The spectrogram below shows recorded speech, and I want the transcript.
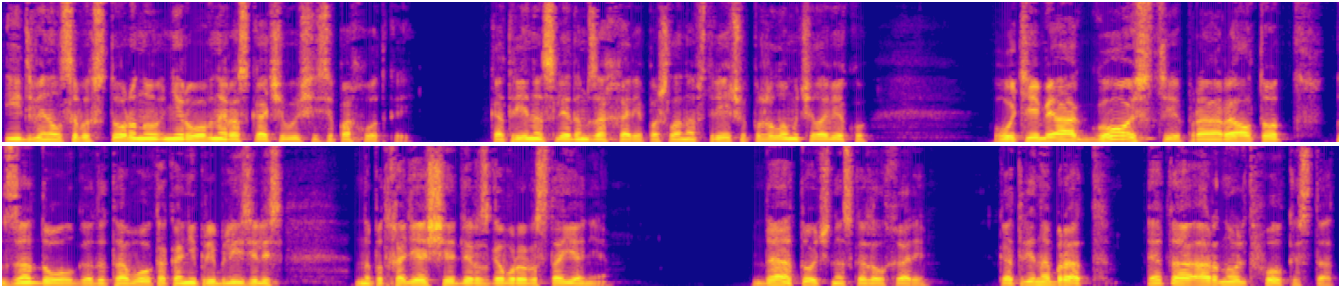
и двинулся в их сторону неровной раскачивающейся походкой. Катрина следом за Харри пошла навстречу пожилому человеку. «У тебя гости!» — проорал тот задолго до того, как они приблизились на подходящее для разговора расстояние. «Да, точно», — сказал Харри. «Катрина, брат, это Арнольд Фолкестад.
